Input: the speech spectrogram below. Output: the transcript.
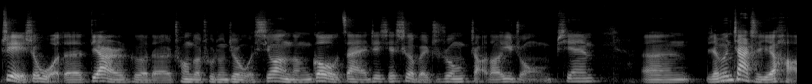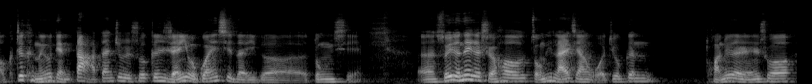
这也是我的第二个的创作初衷，就是我希望能够在这些设备之中找到一种偏。嗯，人文价值也好，这可能有点大，但就是说跟人有关系的一个东西，呃，所以那个时候总体来讲，我就跟团队的人说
